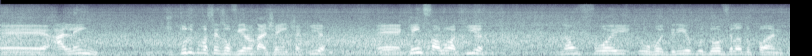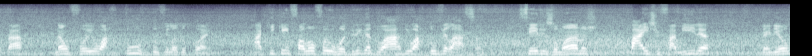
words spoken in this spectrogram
é, além de tudo que vocês ouviram da gente aqui, é, quem falou aqui não foi o Rodrigo do Vila do Pânico, tá? Não foi o Arthur do Vila do Pânico. Aqui quem falou foi o Rodrigo Eduardo e o Arthur Vilaça. Seres humanos, pais de família, entendeu?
